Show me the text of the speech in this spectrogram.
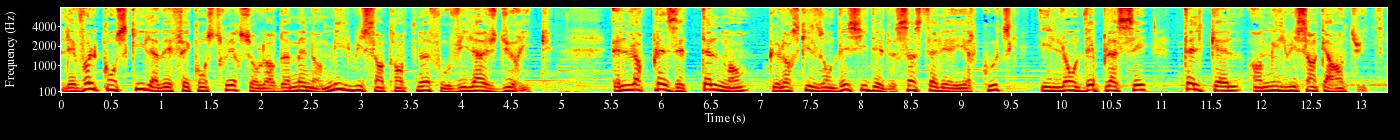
Les Volkonski l'avaient fait construire sur leur domaine en 1839 au village d'Urik. Elle leur plaisait tellement que lorsqu'ils ont décidé de s'installer à Irkoutsk, ils l'ont déplacée telle qu'elle en 1848.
